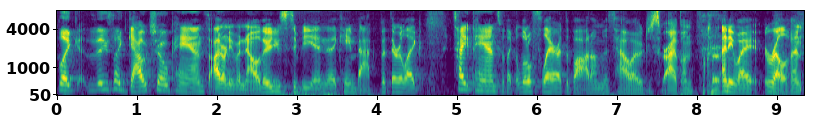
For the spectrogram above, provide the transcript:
Like these like gaucho pants. I don't even know. They used to be in. they came back, but they're like tight pants with like a little flare at the bottom is how I would describe them. Okay. Anyway, irrelevant.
